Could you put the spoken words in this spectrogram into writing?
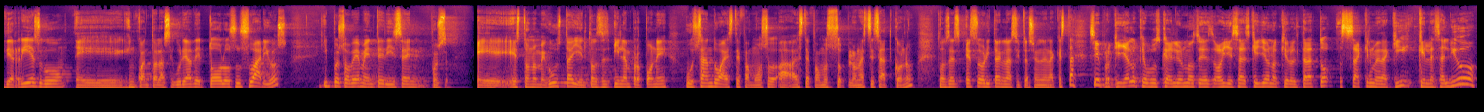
de riesgo eh, en cuanto a la seguridad de todos los usuarios. Y pues obviamente dicen, pues eh, esto no me gusta y entonces Elon propone usando a este famoso, a este famoso soplón, a este SATCO, ¿no? Entonces es ahorita en la situación en la que está. Sí, porque ya lo que busca Elon Musk es, oye, ¿sabes qué? Yo no quiero el trato, sáquenme de aquí, que le salió...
